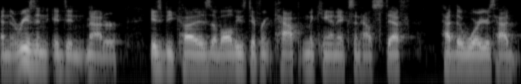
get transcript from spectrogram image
And the reason it didn't matter is because of all these different cap mechanics and how Steph had the Warriors had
